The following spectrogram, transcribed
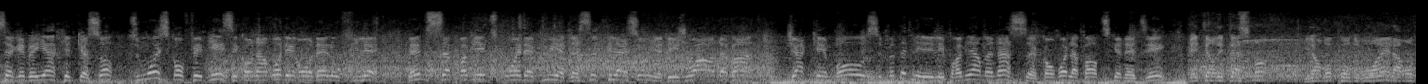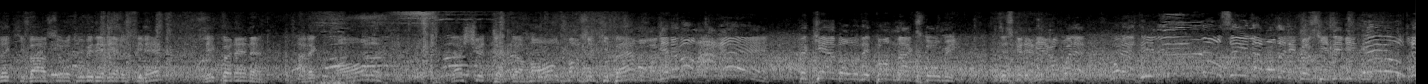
S'est réveillé en quelque sorte. Du moins, ce qu'on fait bien, c'est qu'on envoie des rondelles au filet. Même si ça provient du point d'appui, il y a de la circulation, il y a des joueurs devant. Jack Campbell, c'est peut-être les, premières menaces qu'on voit de la part du Canadien. Était en déplacement. Il envoie pour Drouin. La rondelle qui va se retrouver derrière le filet. Les Conan avec Hall. La chute de Hall. Marshall qui perd. On revient devant. Arrêt de Campbell au dépend de Max Domi. C'est ce que derrière à Wallet. Wallet, il lance la rondelle est bloquée. David. Et l'autre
